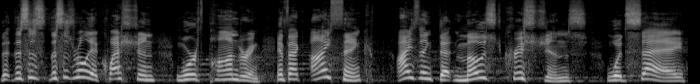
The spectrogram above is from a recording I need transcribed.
This is, this is really a question worth pondering. In fact, I think, I think that most Christians would say,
